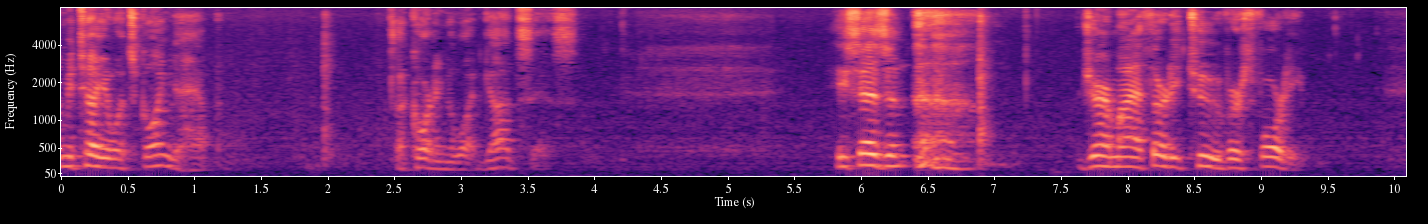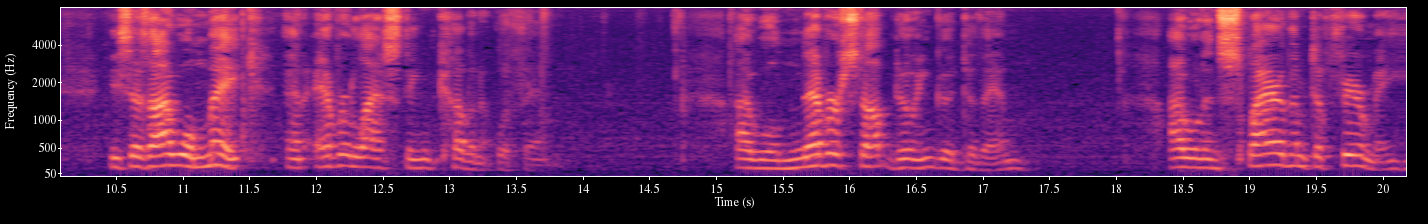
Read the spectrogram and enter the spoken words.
Let me tell you what's going to happen, according to what God says. He says in Jeremiah 32, verse 40, he says, I will make an everlasting covenant with them. I will never stop doing good to them. I will inspire them to fear me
